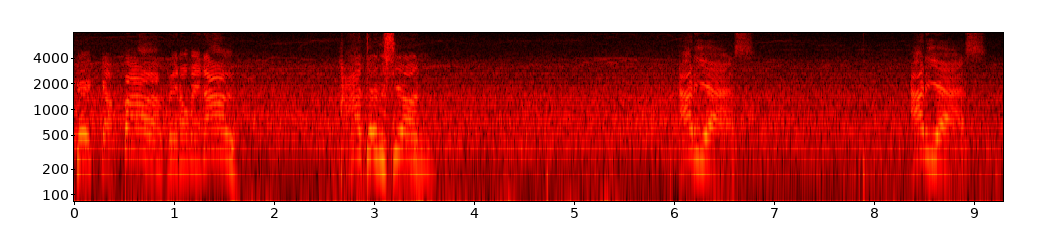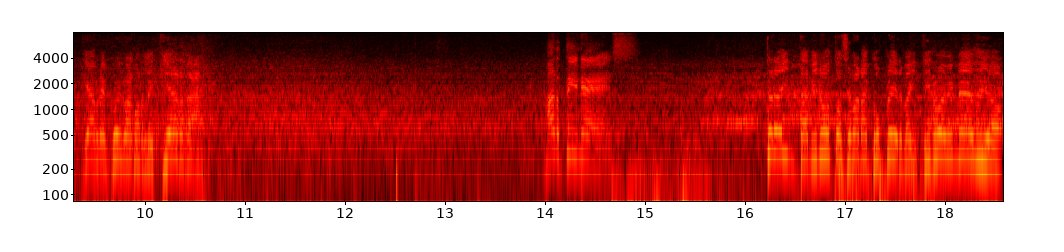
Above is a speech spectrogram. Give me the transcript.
¡Qué escapada fenomenal! ¡Atención! Arias. Arias. Que abre juego por la izquierda. Martínez. 30 minutos se van a cumplir, 29 y medio.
